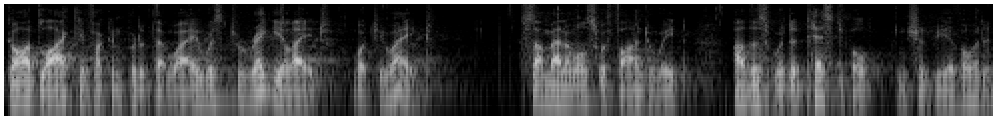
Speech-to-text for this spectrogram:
godlike, if I can put it that way, was to regulate what you ate. Some animals were fine to eat, others were detestable and should be avoided.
